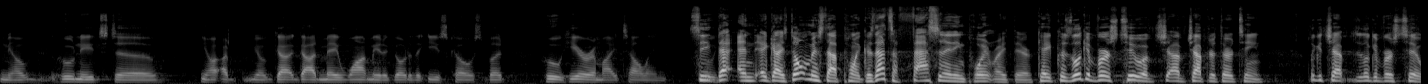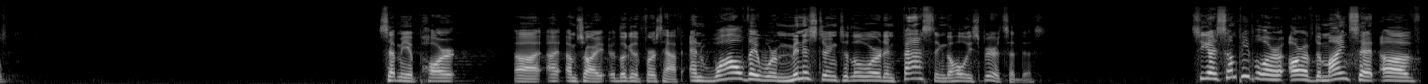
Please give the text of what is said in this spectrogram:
you know, who needs to, you know, I, you know, God, God may want me to go to the East Coast, but who here am I telling? See that, and, and guys, don't miss that point because that's a fascinating point right there. Okay, because look at verse two of, of chapter thirteen. Look at chapter. Look at verse two. Set me apart. Uh, I, I'm sorry. Look at the first half. And while they were ministering to the Lord and fasting, the Holy Spirit said this. See, guys, some people are, are of the mindset of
